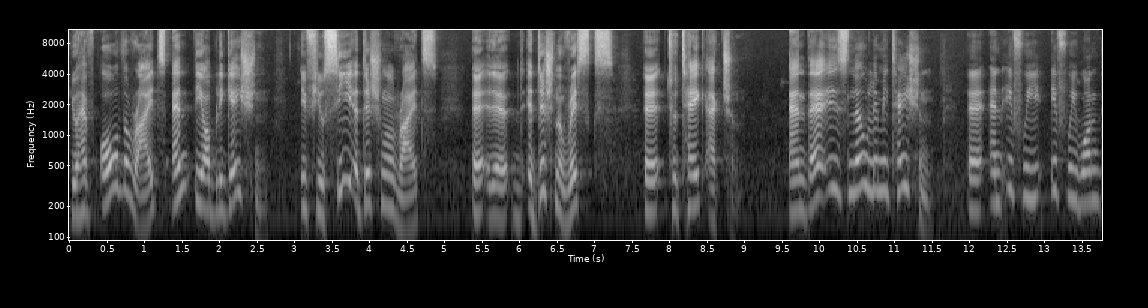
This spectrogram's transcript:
you have all the rights and the obligation, if you see additional rights, additional risks, to take action and there is no limitation. Uh, and if we, if we want,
